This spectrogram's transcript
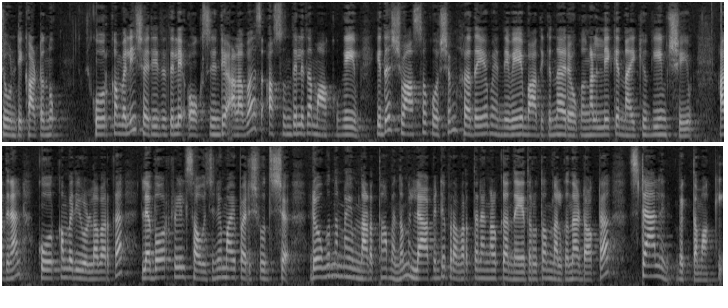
ചൂണ്ടിക്കാട്ടുന്നു. കൂർക്കം വലി ശരീരത്തിലെ ഓക്സിജന്റെ അളവ് അസന്തുലിതമാക്കുകയും ഇത് ശ്വാസകോശം ഹൃദയം എന്നിവയെ ബാധിക്കുന്ന രോഗങ്ങളിലേക്ക് നയിക്കുകയും ചെയ്യും. അതിനാൽ കൂർക്കം വലിയുള്ളവർക്ക് ലബോറട്ടറിയിൽ സൗജന്യമായി പരിശോധിച്ച് രോഗനിർണയം നടത്താമെന്നും ലാബിന്റെ പ്രവർത്തനങ്ങൾക്ക് നേതൃത്വം നൽകുന്ന ഡോക്ടർ സ്റ്റാലിൻ വ്യക്തമാക്കി.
